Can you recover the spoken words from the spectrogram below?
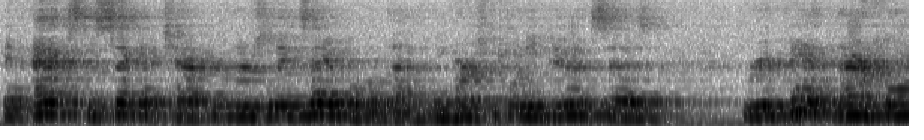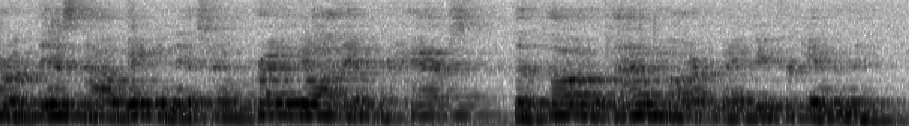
In Acts, the second chapter, there's an example of that. In verse 22, it says, Repent therefore of this thy wickedness, and pray God if perhaps the thought of thine heart may be forgiven thee.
